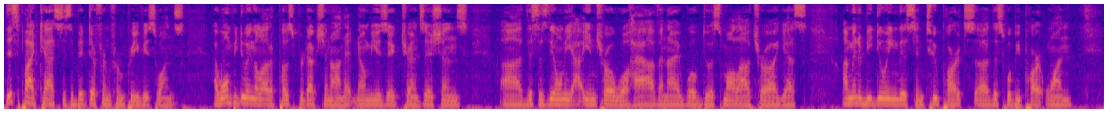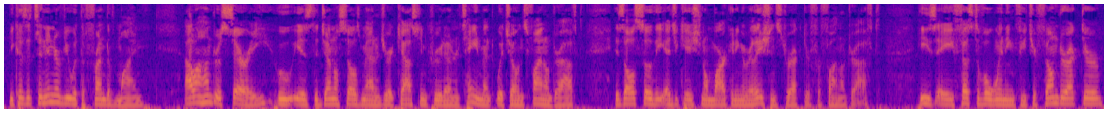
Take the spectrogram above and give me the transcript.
This podcast is a bit different from previous ones. I won't be doing a lot of post production on it, no music, transitions. Uh, this is the only intro we'll have, and I will do a small outro, I guess. I'm going to be doing this in two parts. Uh, this will be part one because it's an interview with a friend of mine. Alejandro Seri, who is the general sales manager at Cast & Crew Entertainment, which owns Final Draft, is also the educational marketing and relations director for Final Draft. He's a festival winning feature film director,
